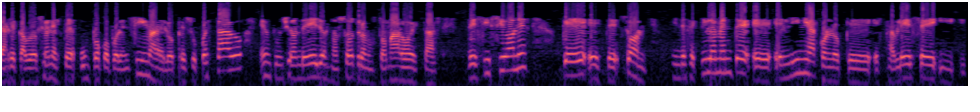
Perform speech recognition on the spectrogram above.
la recaudación esté un poco por encima de lo presupuestado. En función de ellos, nosotros hemos tomado estas decisiones que este, son indefectiblemente eh, en línea con lo que establece y, y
